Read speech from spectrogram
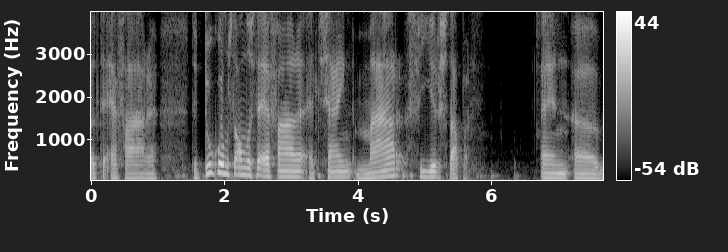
te ervaren, de toekomst anders te ervaren. Het zijn maar vier stappen. En ehm,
